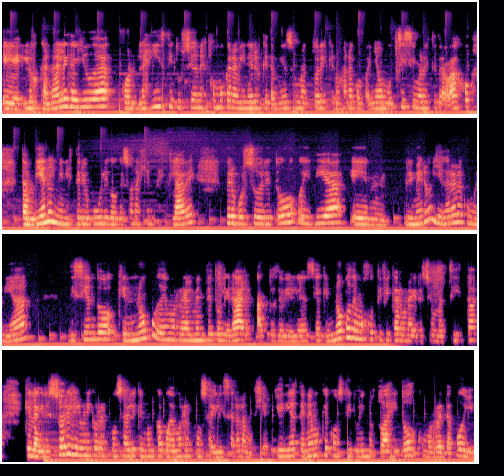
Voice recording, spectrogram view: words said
eh, los canales de ayuda con las instituciones como Carabineros, que también son actores que nos han acompañado muchísimo en este trabajo, también el Ministerio Público, que son agentes clave, pero por sobre todo hoy día, em, primero llegar a la comunidad diciendo que no podemos realmente tolerar actos de violencia, que no podemos justificar una agresión machista, que el agresor es el único responsable y que nunca podemos responsabilizar a la mujer. Y hoy día tenemos que constituirnos todas y todos como red de apoyo.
